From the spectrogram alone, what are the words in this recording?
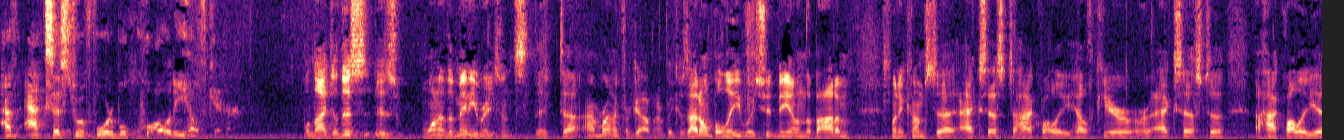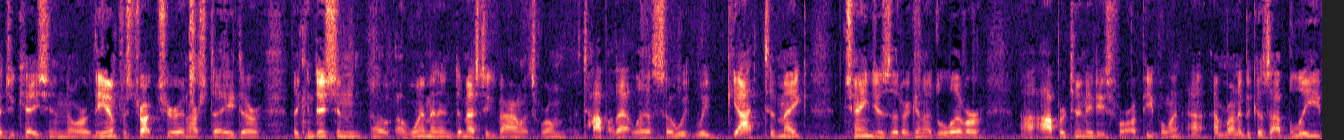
have access to affordable, quality health care? Well, Nigel, this is one of the many reasons that uh, I'm running for governor because I don't believe we should be on the bottom when it comes to access to high quality health care or access to a high quality education or the infrastructure in our state or the condition of, of women and domestic violence. We're on the top of that list. So we, we've got to make changes that are going to deliver uh, opportunities for our people. And I, I'm running because I believe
